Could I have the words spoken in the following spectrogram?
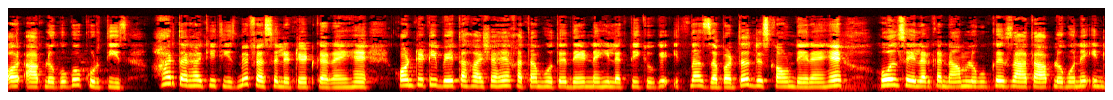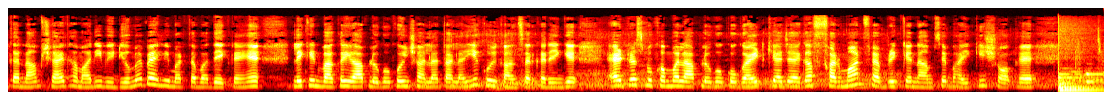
और आप लोगों को कुर्तीज़ हर तरह की चीज़ में फैसिलिटेट कर रहे हैं। क्वांटिटी बेतहाशा है, ख़त्म होते देर नहीं लगती क्योंकि इतना ज़बरदस्त डिस्काउंट दे रहे हैं। होल सेलर का नाम लोगों के साथ आप लोगों ने, इनका नाम शायद हमारी वीडियो में पहली मरतबा देख रहे हैं। लेकिन वाकई आप लोगों को इन ताला ये कोई आंसर करेंगे। एड्रेस मुकम्मल आप लोगों को गाइड किया जाएगा फरमान फैब्रिक के नाम से भाई की शॉप है।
